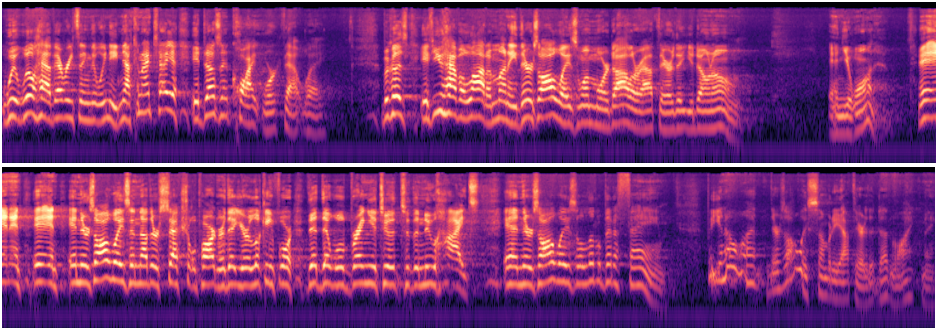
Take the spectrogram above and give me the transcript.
We'll have everything that we need. Now, can I tell you, it doesn't quite work that way. Because if you have a lot of money, there's always one more dollar out there that you don't own, and you want it. And, and, and, and, there's always another sexual partner that you're looking for that, that will bring you to, to the new heights. And there's always a little bit of fame. But you know what? There's always somebody out there that doesn't like me.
